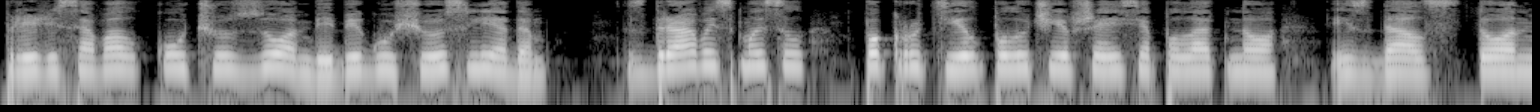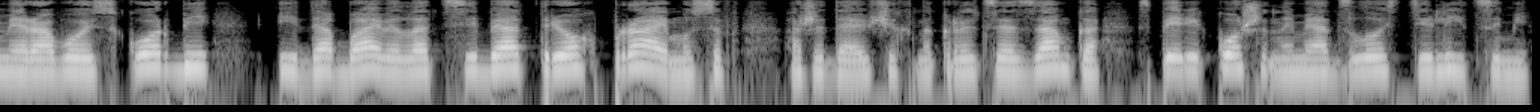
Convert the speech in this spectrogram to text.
пририсовал кучу зомби, бегущую следом. Здравый смысл покрутил получившееся полотно, издал стон мировой скорби и добавил от себя трех праймусов, ожидающих на крыльце замка с перекошенными от злости лицами.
